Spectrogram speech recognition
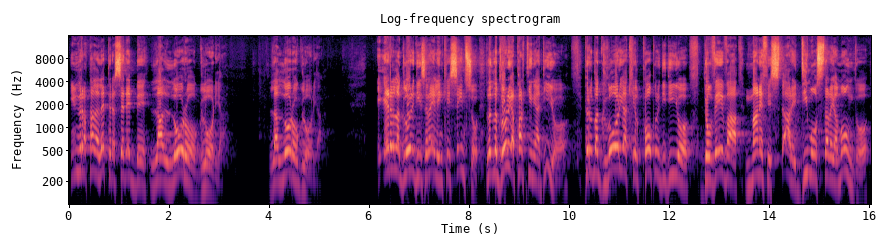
In realtà la lettera sarebbe la loro gloria, la loro gloria. Era la gloria di Israele in che senso? La, la, gloria appartiene a Dio, però la gloria che il popolo di Dio doveva manifestare, dimostrare al mondo,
